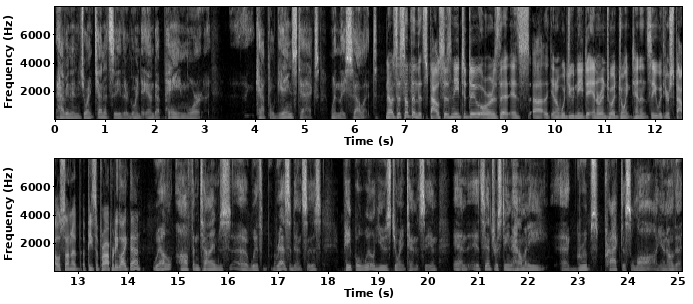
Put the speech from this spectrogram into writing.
having a joint tenancy they're going to end up paying more capital gains tax when they sell it. Now, is this something that spouses need to do, or is that is uh, you know would you need to enter into a joint tenancy with your spouse on a, a piece of property like that? Well, oftentimes uh, with residences, people will use joint tenancy, and and it's interesting how many uh, groups practice law. You know the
